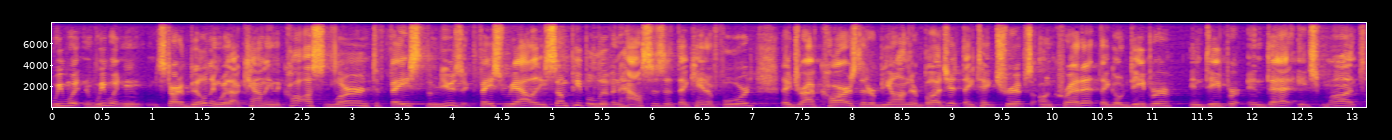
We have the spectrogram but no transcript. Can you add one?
We wouldn't, we wouldn't start a building without counting the costs. Learn to face the music, face reality. Some people live in houses that they can't afford. They drive cars that are beyond their budget. They take trips on credit. They go deeper and deeper in debt each month.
